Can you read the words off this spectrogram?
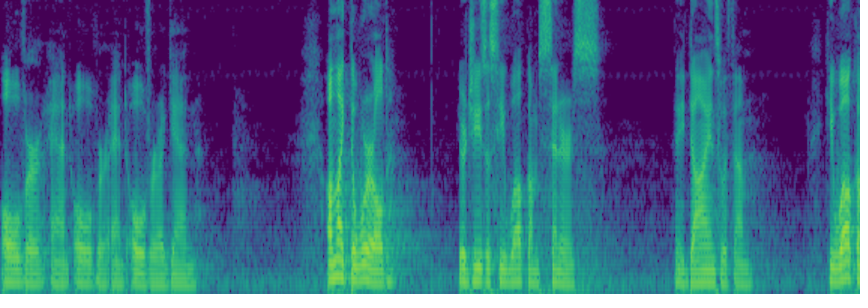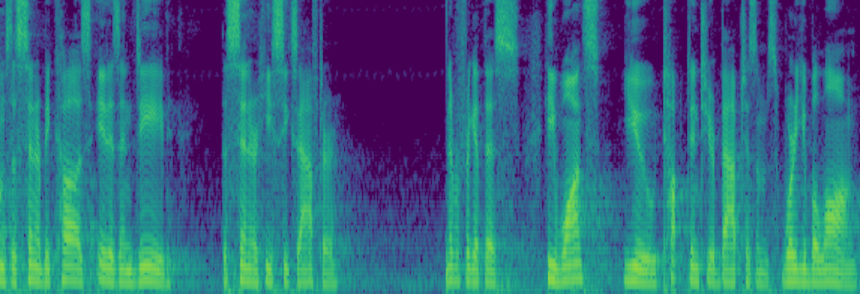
over and over and over again. Unlike the world, your Jesus, he welcomes sinners and he dines with them. He welcomes the sinner because it is indeed the sinner he seeks after. Never forget this. He wants you tucked into your baptisms where you belong.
